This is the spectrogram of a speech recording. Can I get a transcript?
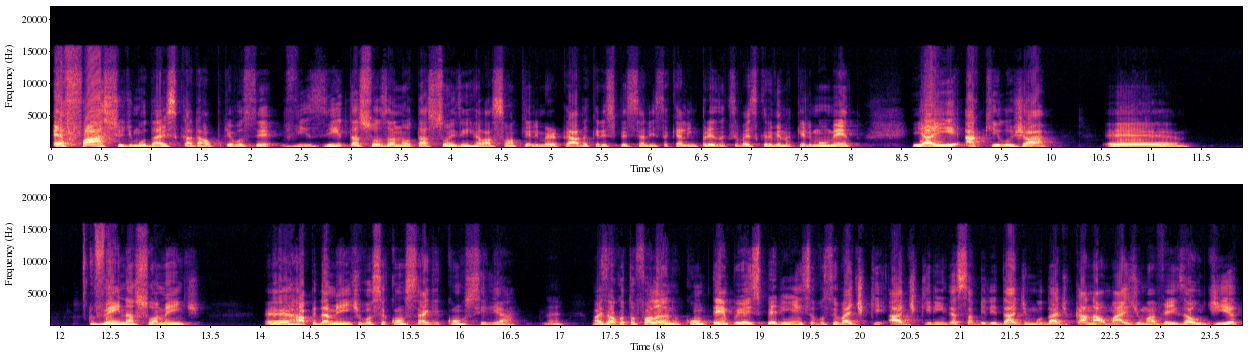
é fácil de mudar esse canal, porque você visita as suas anotações em relação àquele mercado, aquele especialista, aquela empresa que você vai escrever naquele momento, e aí aquilo já é, vem na sua mente é, rapidamente, você consegue conciliar, né? Mas é o que eu estou falando, com o tempo e a experiência, você vai adquirindo essa habilidade de mudar de canal mais de uma vez ao dia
